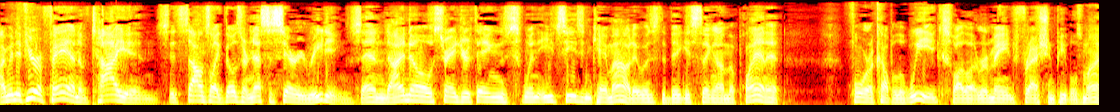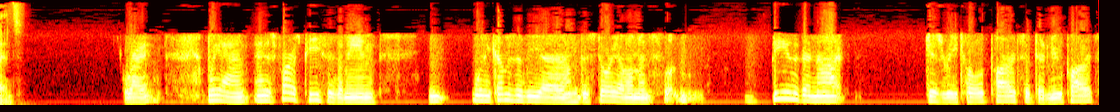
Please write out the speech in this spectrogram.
I mean, if you're a fan of tie-ins, it sounds like those are necessary readings. And I know Stranger Things, when each season came out, it was the biggest thing on the planet for a couple of weeks while it remained fresh in people's minds. Right. Well, yeah. And as far as pieces, I mean, when it comes to the uh, the story elements, being that they're not just retold parts, that they're new parts,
